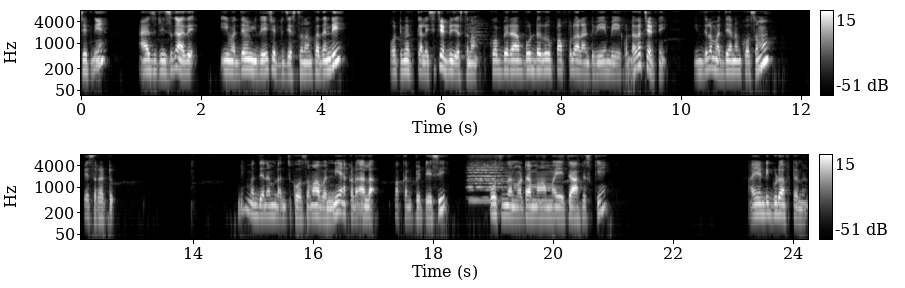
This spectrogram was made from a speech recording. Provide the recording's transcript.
చట్నీ యాజ్ ఇట్ ఈస్గా అదే. ఈ మధ్య ఇదే చట్నీ చేస్తున్నాం కదండి? ఒట్టిమిరపకాయలు వేసి చట్నీ చేస్తున్నాం. కొబ్బరి బుడ్డలు పప్పులు అలాంటివి ఏం వేయకుండా చట్నీ. ఇందులో మధ్యాహ్నం కోసము పెసరట్టు. మధ్యాహ్నం లంచ్ కోసం అవన్నీ అక్కడ అలా పక్కన పెట్టేసి పోతుందనమాట మా అమ్మాయి అయితే ఆఫీస్కి. అయ్యండి గుడ్ ఆఫ్టర్నూన్.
